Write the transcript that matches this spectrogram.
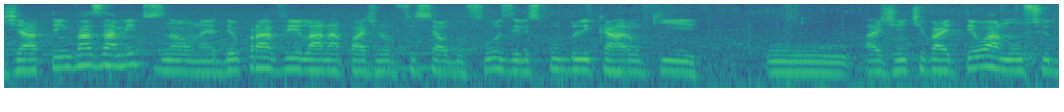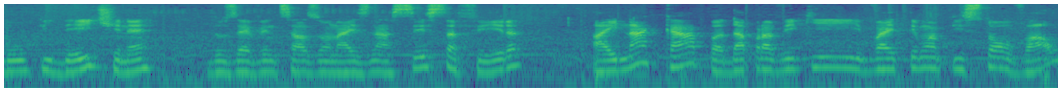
Já tem vazamentos não, né? Deu pra ver lá na página oficial do Forza, eles publicaram que o, a gente vai ter o anúncio do update, né? Dos eventos sazonais na sexta-feira. Aí na capa dá pra ver que vai ter uma pistoval.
